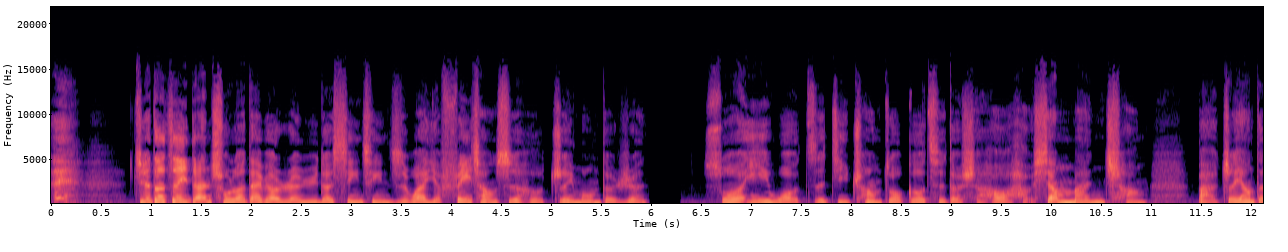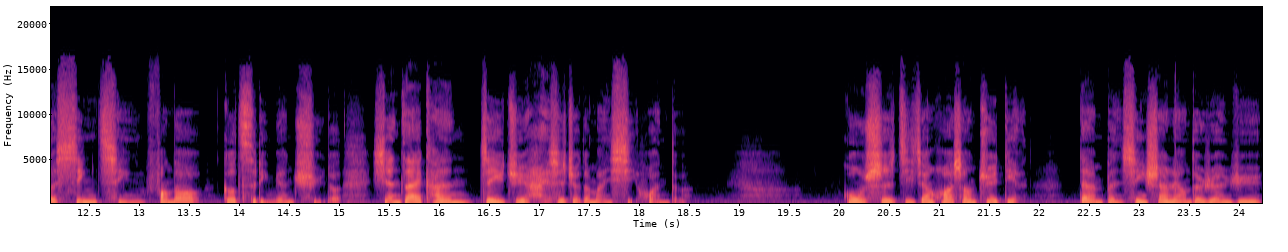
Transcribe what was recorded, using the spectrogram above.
觉得这一段除了代表人鱼的心情之外，也非常适合追梦的人。 所以我自己创作歌词的时候，好像蛮常把这样的心情放到歌词里面去的。现在看这一句，还是觉得蛮喜欢的。故事即将画上句点。但本性善良的人鱼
